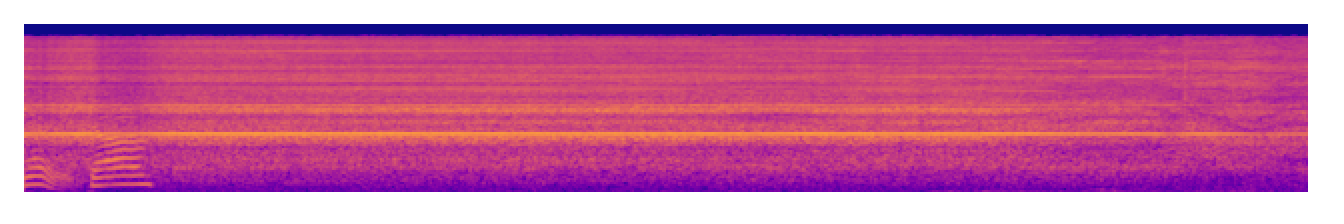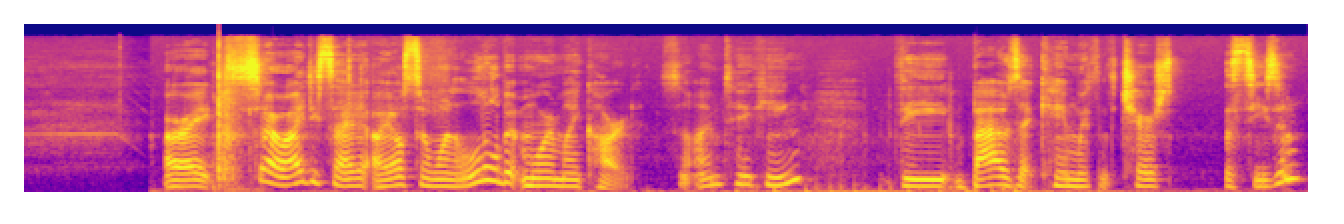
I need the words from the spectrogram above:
There we go. All right, so I decided I also want a little bit more in my card. So I'm taking the bows that came with the Cherish the Season,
